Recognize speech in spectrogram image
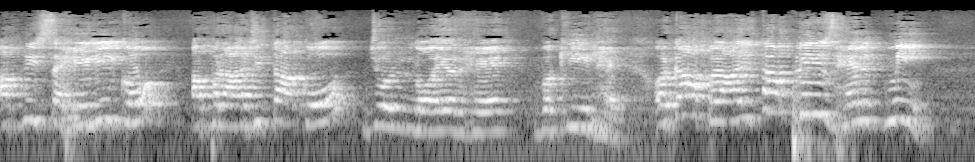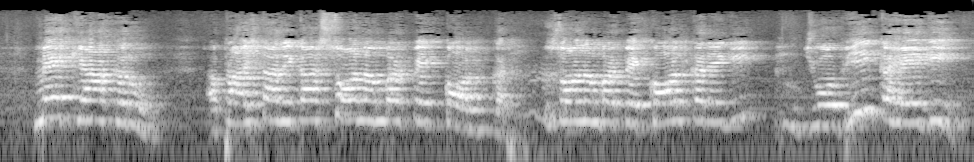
अपनी सहेली को, अपराजिता को, जो लॉयर है, वकील है। और कहा, अपराजिता प्लीज़ हेल्प मी मैं क्या करूँ? अपराजिता ने कहा, सौ नंबर पे कॉल कर। सौ नंबर पे कॉल करेगी, जो भी कहेगी,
